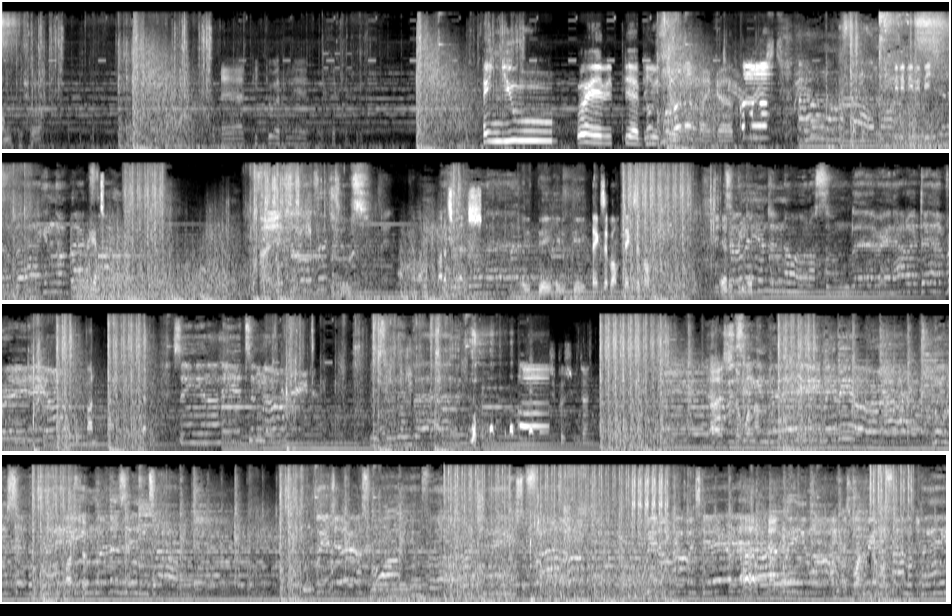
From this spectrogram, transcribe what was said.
long for sure. Uh, pick too early. I knew! Wait, yeah, No, beautiful. no, no, no. Oh my god. B, B, B, B, B. Nice. Come on, let us finish. LPA, LPA, Take the bomb, take the bomb. LPA. Fun. Just push him down. Uh, still one up. Last two. I think there's one of them. Okay.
